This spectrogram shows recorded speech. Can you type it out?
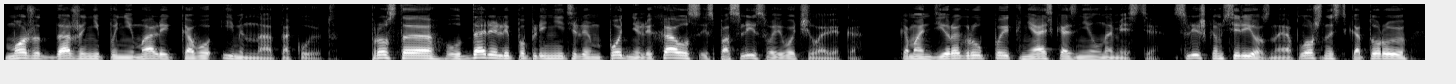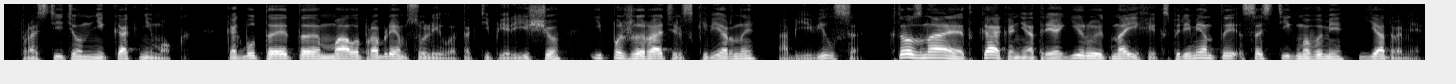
Может, даже не понимали, кого именно атакуют. Просто ударили по пленителям, подняли хаос и спасли своего человека. Командира группы князь казнил на месте. Слишком серьезная оплошность, которую простить он никак не мог. Как будто это мало проблем сулило, так теперь еще и пожиратель скверны объявился. Кто знает, как они отреагируют на их эксперименты со стигмовыми ядрами.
